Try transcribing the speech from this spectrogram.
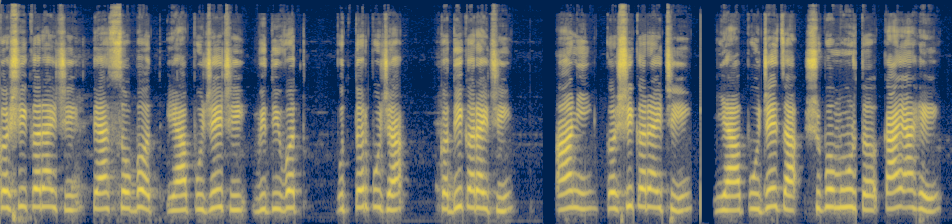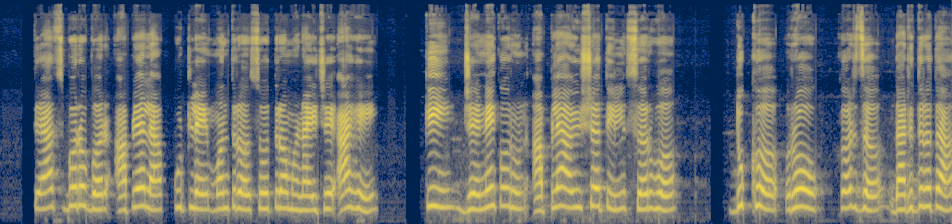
कशी करायची त्यासोबत या पूजेची विधिवत उत्तर पूजा कधी करायची आणि कशी करायची या पूजेचा शुभमुहूर्त काय आहे? त्याचबरोबर आपल्याला कुठले मंत्र स्तोत्र म्हणायचे आहे? की जेणेकरून आपल्या आयुष्यातील सर्व दुःख रोग कर्ज दारिद्र्यता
